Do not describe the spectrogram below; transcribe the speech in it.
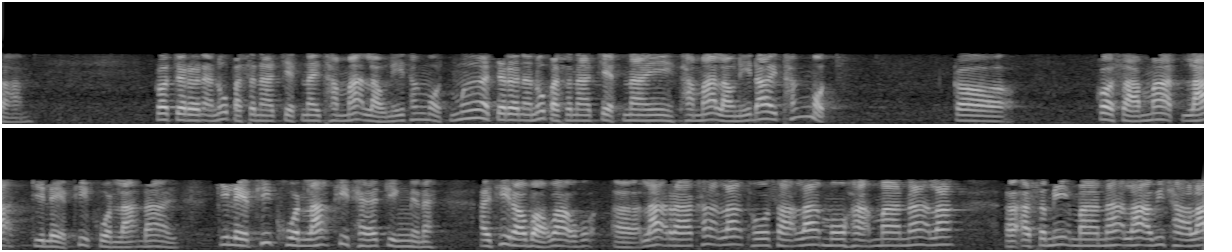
สามก็เจริญอนุปัสนาเจ็ดในธรรมะเหล่านี้ทั้งหมด เมื่อเจริญอนุปัสนาเจ็ดในธรรมะเหล่านี้ได้ทั้งหมด ก็ก็สามารถละกิเลสที่ควรละได้ กิเลสที่ควรละที่แท้จริงเนี่ยนะไอ้ที่เราบอกว่าละราคะละโทสะละโมหะมานะละอัสมิมานะละอวิชาละ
